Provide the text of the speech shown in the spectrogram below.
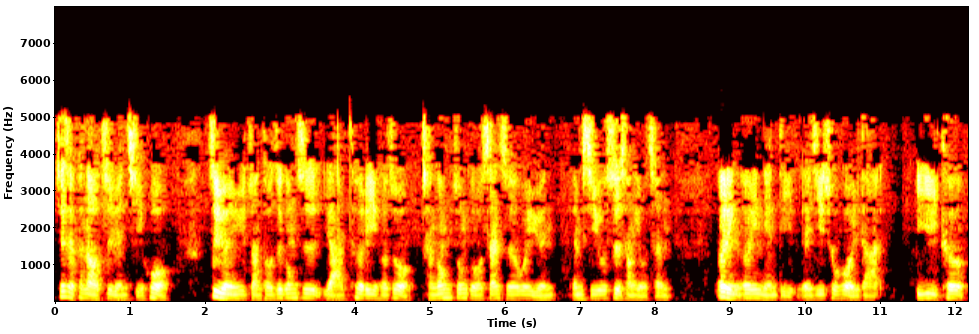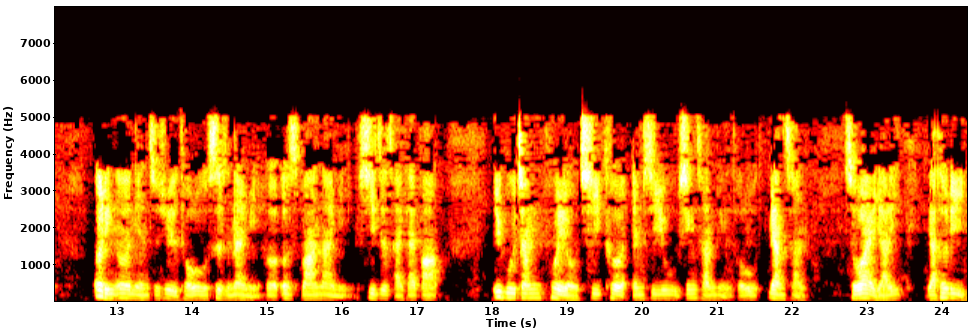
接着看到智源期货，智源与转投资公司亚特利合作，抢攻中国三十二位元 MCU 市场有成。二零二一年底累计出货已达一亿颗，二零二二年持续投入四十纳米和二十八纳米细制材开发。预估将会有七颗 MCU 新产品投入量产。此外，亚利亚特利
